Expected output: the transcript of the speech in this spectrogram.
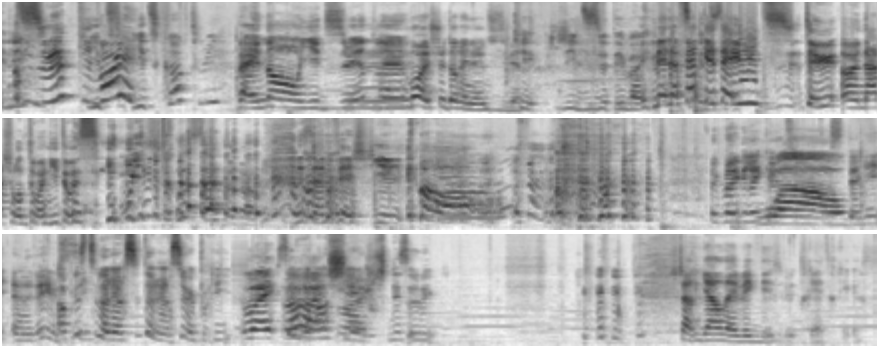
J'ai eu, ben, les... 18 Il puis est- il est-tu cocked, lui? Ben non, il est 18 là. Moi, je te donnerais un 18. Ok, j'ai 18 et 20. Mais le fait que t'aies eu, dix- t'aies eu un natural 20 toi aussi. Oui, je trouve ça drôle. Mais ça me fait chier. Oh. Fait que malgré que Wow. tu Italie, elle réussit. En plus, tu l'aurais reçu, t'aurais reçu un prix. Ouais, C'est ouais, vraiment ouais. chiant, ouais. je suis désolée. Je te regarde avec des yeux très tristes.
